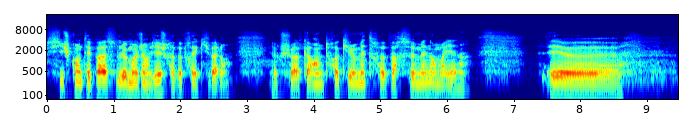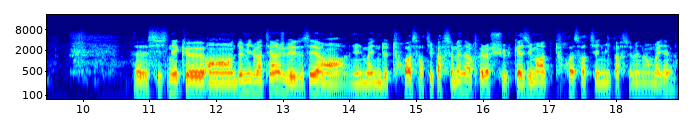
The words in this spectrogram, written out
si je comptais pas le mois de janvier, je serais à peu près équivalent. Donc je suis à 43 km par semaine en moyenne. Et euh, euh, si ce n'est que en 2021, je les faisais en une moyenne de 3 sorties par semaine, alors que là, je suis quasiment à 3 sorties et demie par semaine en moyenne.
